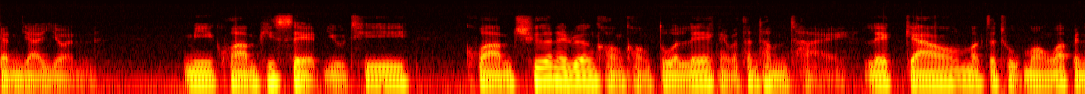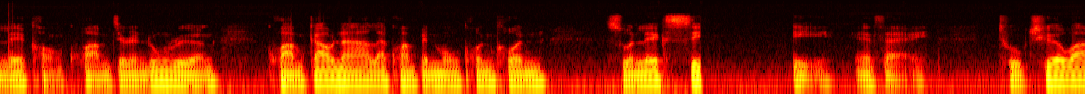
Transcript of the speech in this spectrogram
กันยายน มีความพิเศษอยู่ที่ ความเชื่อในเรื่องของของตัวเลขในวัฒนธรรมไทย เลขเก้ามักจะถูกมองว่าเป็นเลขของความเจริญรุ่งเรือง ความก้าวหน้าและความเป็นมงคลคน ส่วนเลขสี่เอเซถูกเชื่อว่า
